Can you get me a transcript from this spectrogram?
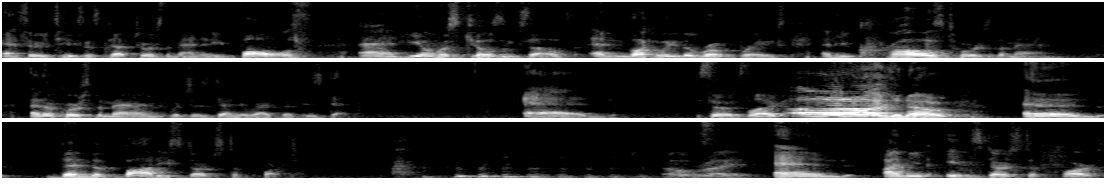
And so he takes a step towards the man and he falls and he almost kills himself. And luckily the rope breaks and he crawls towards the man. And of course, the man, which is Daniel Radcliffe, is dead. And so it's like, ah, you know. And then the body starts to fart. oh, right. And I mean, it starts to fart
